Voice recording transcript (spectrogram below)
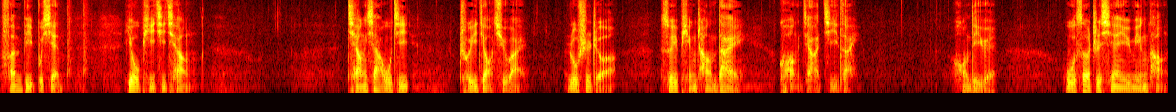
翻壁不现，又脾其强，墙下无积，垂角去外。如是者，虽平常待，况加急哉？”皇帝曰：“五色之现于明堂，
